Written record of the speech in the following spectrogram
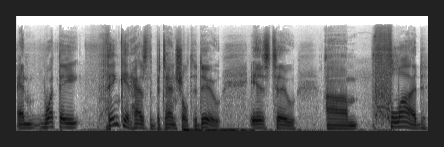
And what they think it has the potential to do is to um, flood.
